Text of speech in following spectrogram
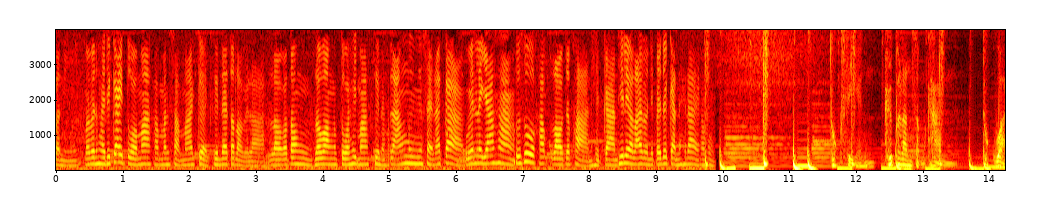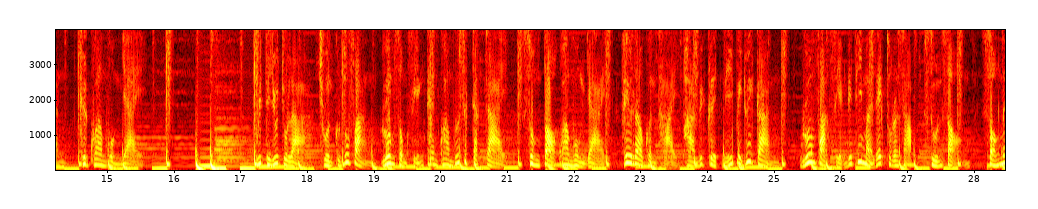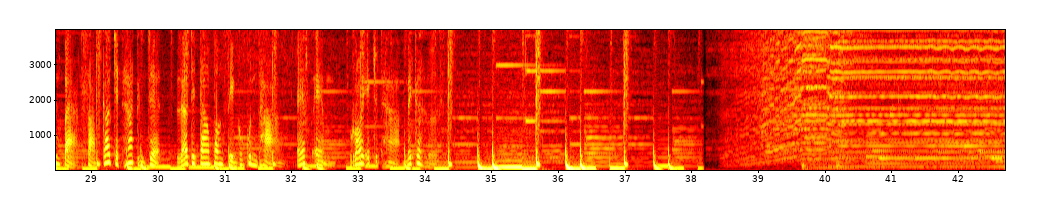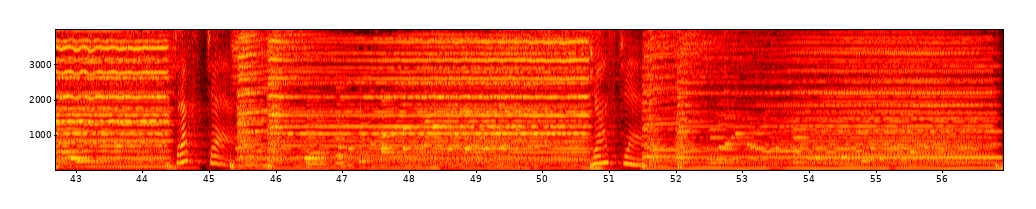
ตอนนี้ มันเป็นภัยที่ใกล้ตัวมากครับ มันสามารถเกิดขึ้นได้ตลอดเวลา เราก็ต้องระวังตัวให้มากขึ้นนะครับล้างมือใส่หน้ากาก เว้นระยะห่าง สู้ๆครับ เราจะผ่านเหตุการณ์ที่เลวร้ายแบบนี้ไปด้วยกันให้ได้ครับผม ทุกเสียงคือพลังสำคัญ ทุกวันคือความห่วงใย วิทยุจุฬาชวนคุณผู้ฟังร่วมส่งเสียงแทนความรู้สึกจากใจ ส่งต่อความห่วงใยให้เราคนไทยผ่านวิกฤตนี้ไปด้วยกัน ร่วมฝากเสียงได้ที่หมายเลขโทรศัพท์ 02 218 3975-7 แล้วติดตามฟังเสียงของคุณทาง FM 101.5 MHz Just Jazz. Just Jazz.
